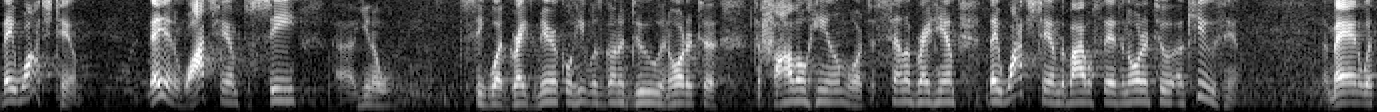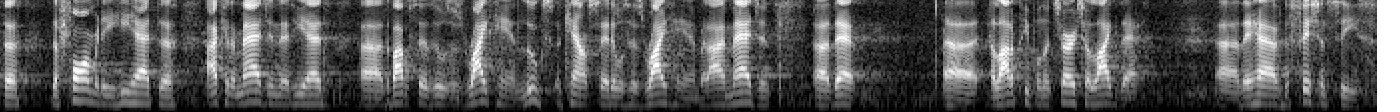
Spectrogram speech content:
they watched him. They didn't watch him to see, uh, you know, see what great miracle he was going to do in order to, to follow him or to celebrate him. They watched him, the Bible says, in order to accuse him. The man with the deformity, he had to, I can imagine that he had, uh, the Bible says it was his right hand. Luke's account said it was his right hand, but I imagine uh, that uh, a lot of people in the church are like that. Uh, they have deficiencies,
